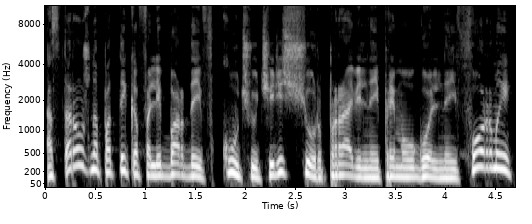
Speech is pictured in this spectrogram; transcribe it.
Осторожно потыкав алебардой в кучу чересчур правильной прямоугольной формы,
